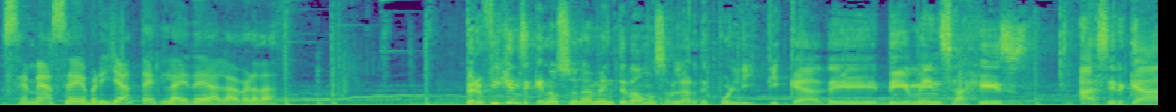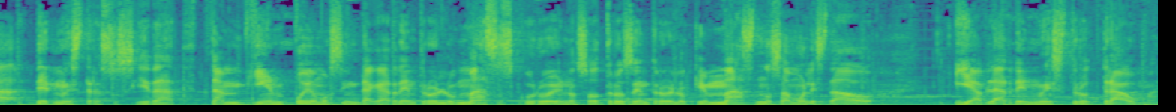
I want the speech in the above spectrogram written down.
se me hace brillante la idea, la verdad. Pero fíjense que no solamente vamos a hablar de política, de, mensajes acerca de nuestra sociedad. También podemos indagar dentro de lo más oscuro de nosotros, dentro de lo que más nos ha molestado y hablar de nuestro trauma.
